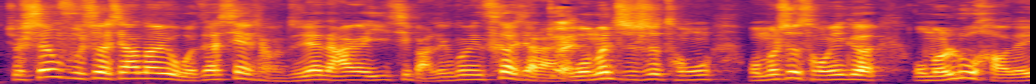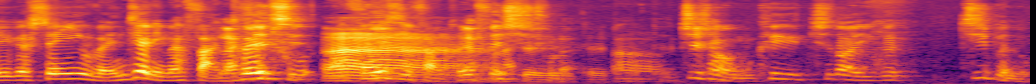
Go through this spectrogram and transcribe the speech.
就深辐射相当于我在现场直接拿个仪器把这个东西测下来，我们只是从我们是从一个我们录好的一个声音文件里面反推出来分析反推出来。分析出来。对对对嗯。至少我们可以知道一个基本的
